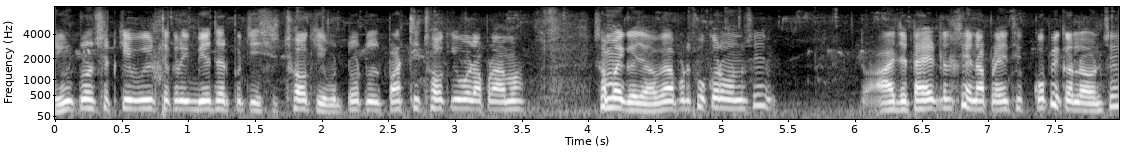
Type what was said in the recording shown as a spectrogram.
રિંગટોન સેટ કેવી રીતે કરવી? બે હજાર પચીસ છ કીવર્ડ ટોટલ પાંચથી છ કીવર્ડ આપણે આમાં સમય ગયા હવે આપણે શું કરવાનું છે? તો આ જે ટાઇટલ છે એને આપણે અહીંથી કોપી કરી છે.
